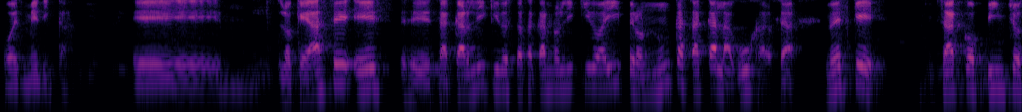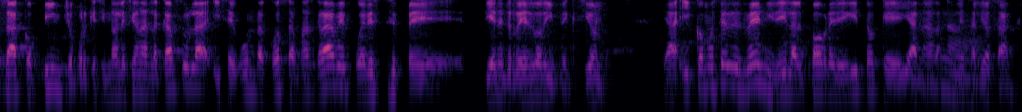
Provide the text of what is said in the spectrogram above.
O es médica. Eh, lo que hace es sacar líquido, está sacando líquido ahí, pero nunca saca la aguja. O sea, no es que saco, pincho, saco, pincho, porque si no lesionas la cápsula y segunda cosa más grave, puedes, tienes riesgo de infección. ¿Ya? Y como ustedes ven, y dile al pobre Dieguito que ya nada, No. le salió sangre.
